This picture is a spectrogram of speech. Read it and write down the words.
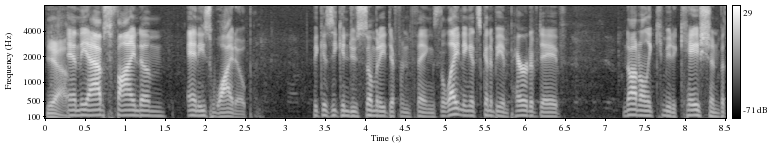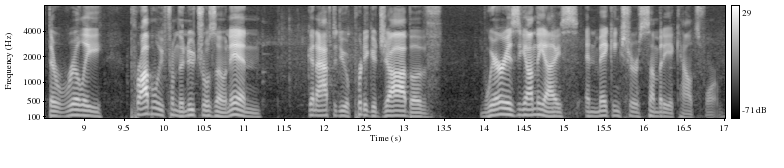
Yeah. and the Avs find him and he's wide open because he can do so many different things. The Lightning, it's going to be imperative, Dave, not only communication, but they're really probably from the neutral zone in going to have to do a pretty good job of where is he on the ice and making sure somebody accounts for him.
